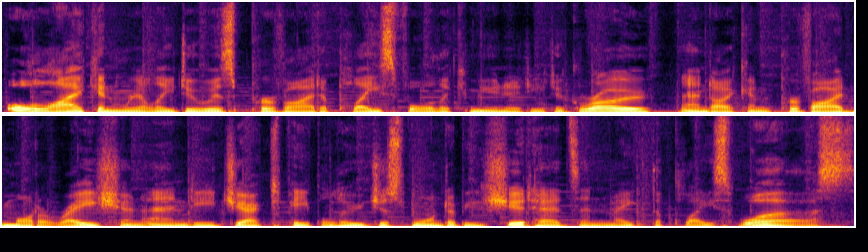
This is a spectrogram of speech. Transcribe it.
All I can really do is provide a place for the community to grow, and I can provide moderation and eject people who just want to be shitheads and make the place worse.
